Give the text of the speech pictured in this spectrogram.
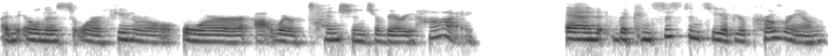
an illness or a funeral or uh, where tensions are very high and the consistency of your program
